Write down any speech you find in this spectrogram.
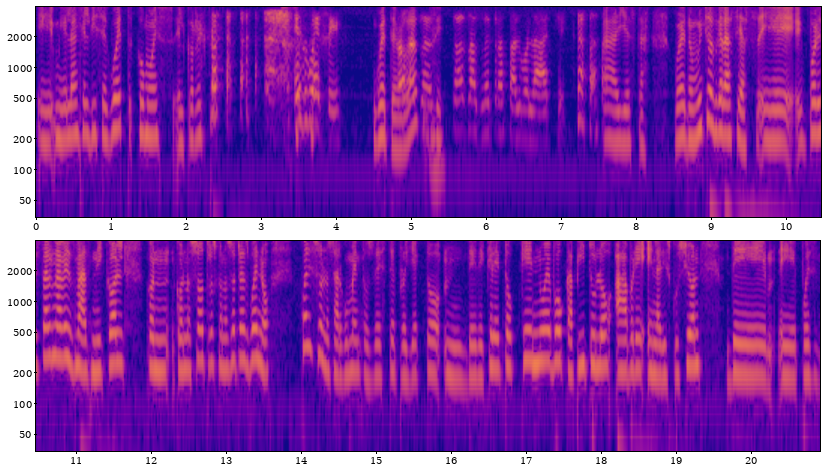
Eh, Miguel Ángel dice Huet. ¿Cómo es el correcto? es Huete. Huete, ¿verdad? sí. Todas las letras salvo la H. Ahí está. Bueno, muchas gracias eh, por estar una vez más, Nicole, con, con nosotros, con nosotras. Bueno, ¿cuáles son los argumentos de este proyecto mm, de decreto? ¿Qué nuevo capítulo abre en la discusión de, eh, pues,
